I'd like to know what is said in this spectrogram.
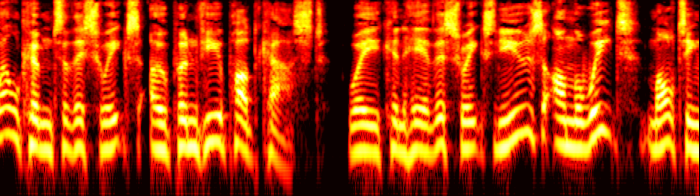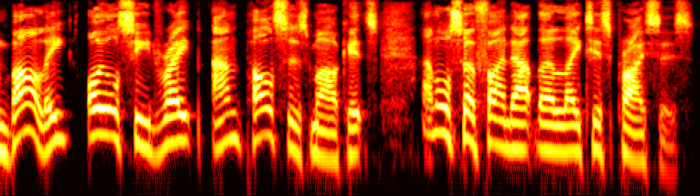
Welcome to this week's Open View podcast, where you can hear this week's news on the wheat, malting barley, oilseed rape, and pulses markets, and also find out their latest prices.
